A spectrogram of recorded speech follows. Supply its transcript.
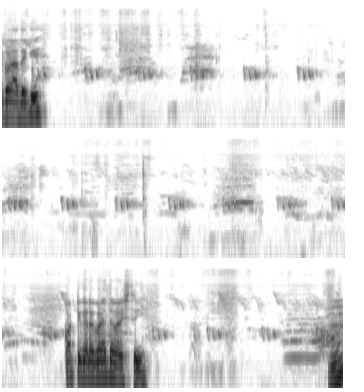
গোড়া দেখি। কটি করে গোড়াইতে পারিস তুই? হুম?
